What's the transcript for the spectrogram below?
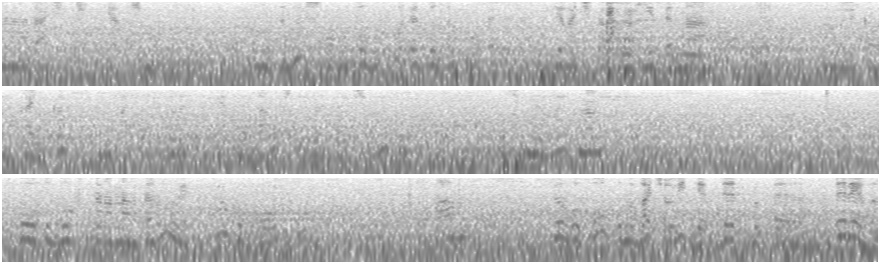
мене на дачці щось я жмуруся. Сонце вийшло, воно то виходить, то заходить. Дівчинка їде на роликових коньках, велосипедній дорожці, не знаю, видно, чи видно по обох сторонах дороги з цього боку. А З цього боку ми бачимо, видите, дер, е, дерева.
